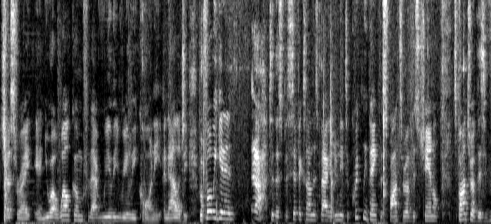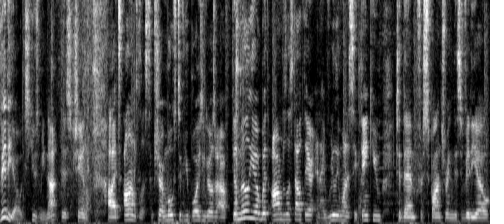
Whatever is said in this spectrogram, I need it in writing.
just right. And you are welcome for that really, really corny analogy. Before we get in uh, to the specifics on this bag, I do need to quickly thank the sponsor of this channel, sponsor of this video, excuse me, not this channel. Uh, it's Armslist. I'm sure most of you boys and girls are familiar with Armslist out there, and I really want to say thank you to them for sponsoring this video.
